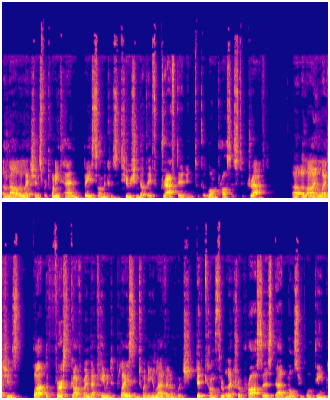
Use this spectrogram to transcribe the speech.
allowed elections for 2010 based on the constitution that they've drafted and took a long process to draft, uh, allowing elections. But the first government that came into place in 2011, which did come through electoral process that most people deemed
